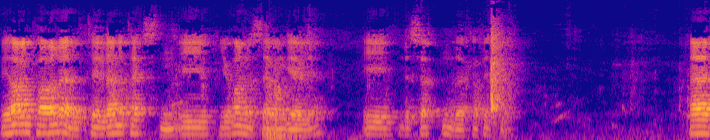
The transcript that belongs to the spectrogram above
Vi har en parallell til denne teksten i Johannesevangeliet i det 17. kapittelet. Her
